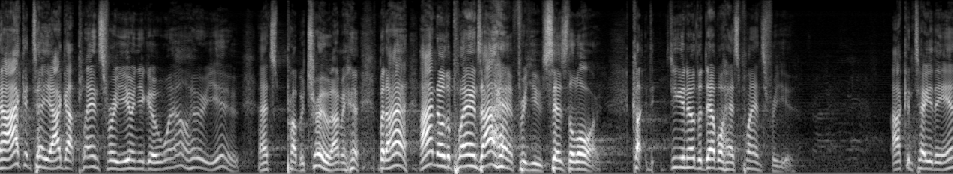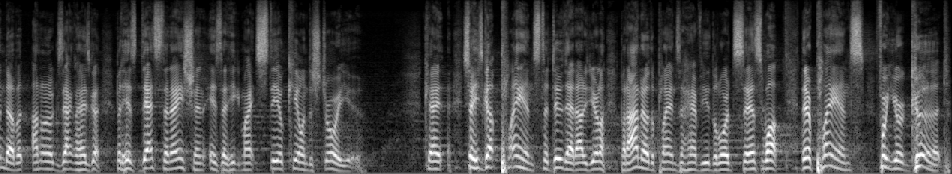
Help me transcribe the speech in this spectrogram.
Now I could tell you I got plans for you, and you go, Well, who are you? That's probably true. I mean, but I, I know the plans I have for you, says the Lord. Do you know the devil has plans for you? I can tell you the end of it. I don't know exactly how he's going, but his destination is that he might steal, kill, and destroy you. Okay, so he's got plans to do that out of your life. But I know the plans I have you, the Lord says. Well, they're plans for your good,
